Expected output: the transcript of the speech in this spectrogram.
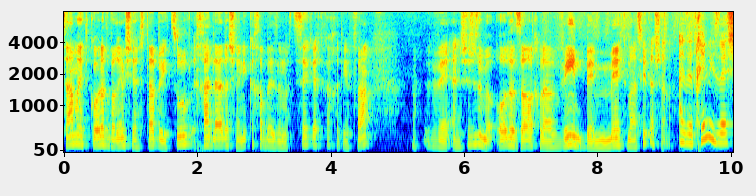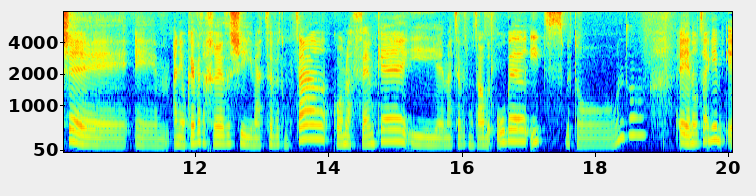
שמה את כל הדברים שהיא עשתה בעיצוב, אחד ליד השני ככה באיזה מצקת ככה יפה. ואני חושב שזה מאוד עזר לך להבין באמת מה עשית השנה. אז אתחיל מזה שאני עוקבת אחרי איזושהי מעצבת מוצר, קוראים לה פמקה, היא מעצבת מוצר ב Uber Eats, בטורונטו. אה, אני רוצה להגיד, אה,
